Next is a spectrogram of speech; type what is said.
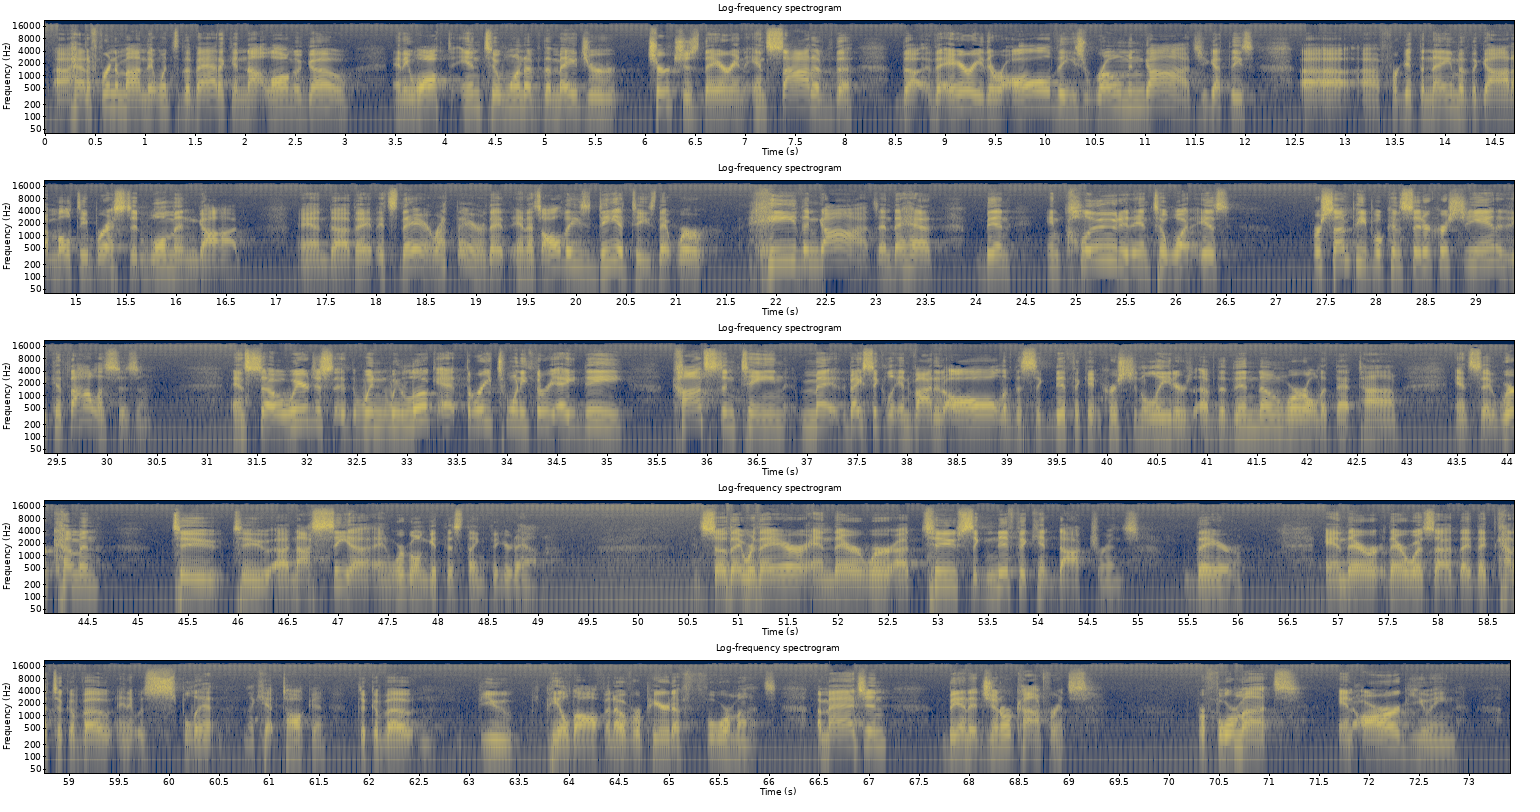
I had a friend of mine that went to the Vatican not long ago, and he walked into one of the major churches there, and inside of the the, the area, there were all these Roman gods. You got these, uh, uh, uh forget the name of the god, a multi breasted woman god. And uh, they, it's there, right there. They, and it's all these deities that were heathen gods. And they had been included into what is, for some people, considered Christianity, Catholicism. And so we're just, when we look at 323 AD, Constantine basically invited all of the significant Christian leaders of the then known world at that time and said, We're coming to, to uh, Nicaea and we're going to get this thing figured out. And so they were there, and there were uh, two significant doctrines there. And there, there was, uh, they, they kind of took a vote, and it was split. They kept talking, took a vote, and a few peeled off. And over a period of four months, imagine being at General Conference for four months and arguing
